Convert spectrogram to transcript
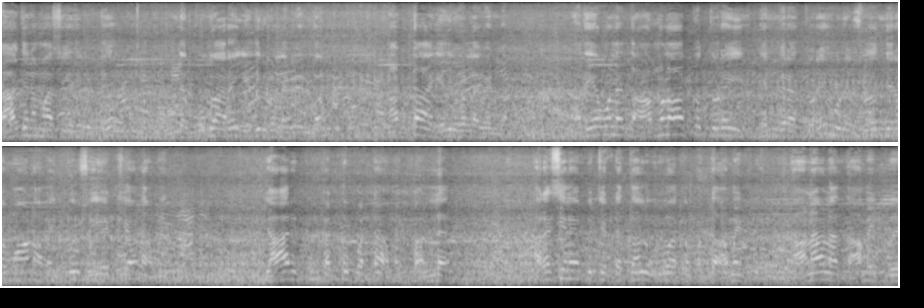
ராஜினாமா செய்துவிட்டு இந்த புகாரை எதிர்கொள்ள வேண்டும் நட்டா எதிர்கொள்ள வேண்டும். அதே போல் இந்த அமலாக்கத்துறை என்கிற துறை ஒரு சுதந்திரமான அமைப்பு சுயேட்சையான அமைப்பு. யாருக்கும் கட்டுப்பட்ட அமைப்பு அல்ல. அரசியலமைப்பு சட்டத்தால் உருவாக்கப்பட்ட அமைப்பு. ஆனால் அந்த அமைப்பு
